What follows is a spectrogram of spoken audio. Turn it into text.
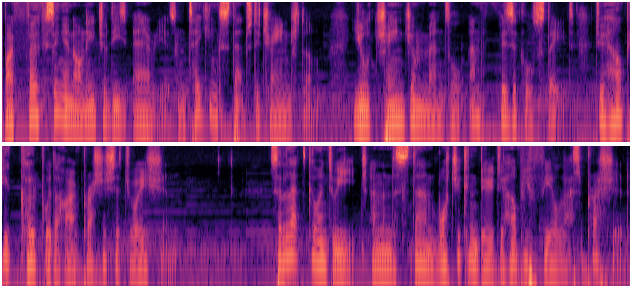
By focusing in on each of these areas and taking steps to change them, you'll change your mental and physical state to help you cope with a high pressure situation. So let's go into each and understand what you can do to help you feel less pressured.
